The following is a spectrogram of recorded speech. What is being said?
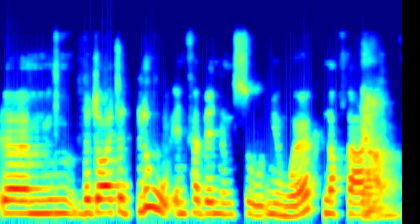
ähm, bedeutet Blue in Verbindung zu New Work noch fragen? Ja,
